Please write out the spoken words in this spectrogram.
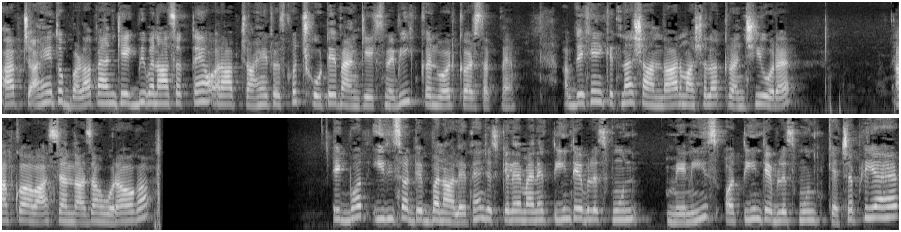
आप चाहें तो बड़ा पैन केक भी बना सकते हैं और आप चाहें तो इसको छोटे पैन केक्स में भी कन्वर्ट कर सकते हैं। अब देखें कितना शानदार, माशाल्लाह क्रंची हो रहा है। आपको आवाज़ से अंदाज़ा हो रहा होगा। एक बहुत ईजी सा डिप बना लेते हैं, जिसके लिए मैंने तीन टेबल स्पून मेनीस और तीन टेबल स्पून केचप लिया है।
